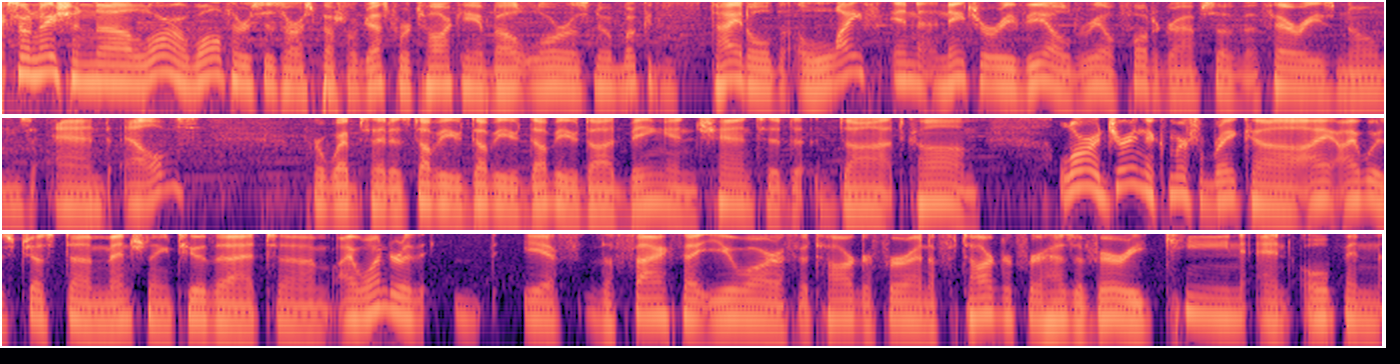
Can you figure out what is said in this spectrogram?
Exonation, uh, Laura Walthers is our special guest. We're talking about Laura's new book. It's titled Life in Nature Revealed Real Photographs of Fairies, Gnomes, and Elves. Her website is www.beingenchanted.com. Laura, during the commercial break, uh, I, I was just uh, mentioning to you that um, I wonder if the fact that you are a photographer and a photographer has a very keen and open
